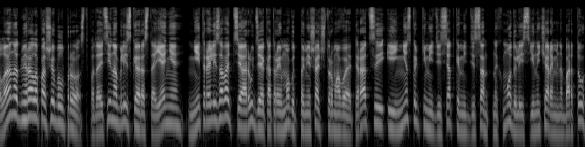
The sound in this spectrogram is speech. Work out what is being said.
План адмирала Паши был прост. Подойти на близкое расстояние, нейтрализовать те орудия, которые могут помешать штурмовой операции, и несколькими десятками десантных модулей с янычарами на борту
